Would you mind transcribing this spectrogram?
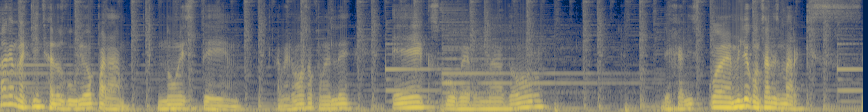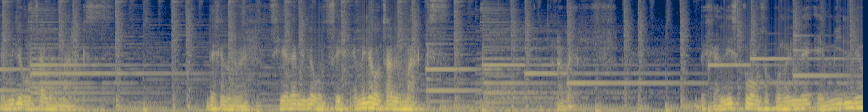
Háganme aquí, se los googleo para no este, a ver, vamos a ponerle ex gobernador de Jalisco, Emilio González Márquez. Emilio González Márquez. Déjenme ver. Si era Emilio, sí, Emilio González Márquez. A ver. De Jalisco vamos a ponerle Emilio.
